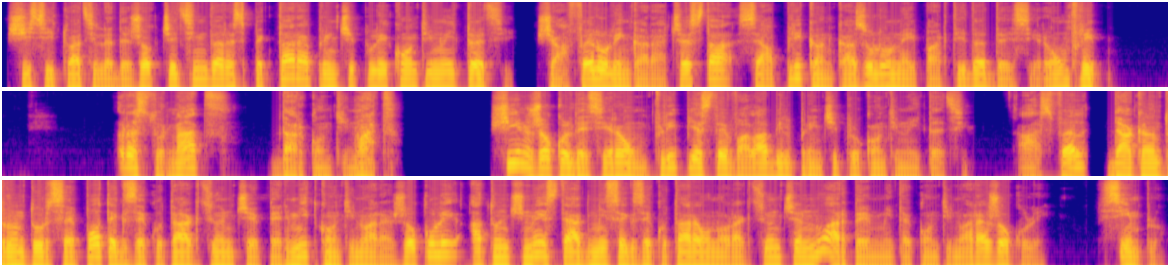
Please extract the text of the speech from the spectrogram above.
și situațiile de joc ce țin de respectarea principiului continuității și a felului în care acesta se aplică în cazul unei partide de sireum flip. Răsturnat, dar continuat. Și în jocul de sireum flip este valabil principiul continuității. Astfel, dacă într-un tur se pot executa acțiuni ce permit continuarea jocului, atunci nu este admis executarea unor acțiuni ce nu ar permite continuarea jocului. Simplu.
